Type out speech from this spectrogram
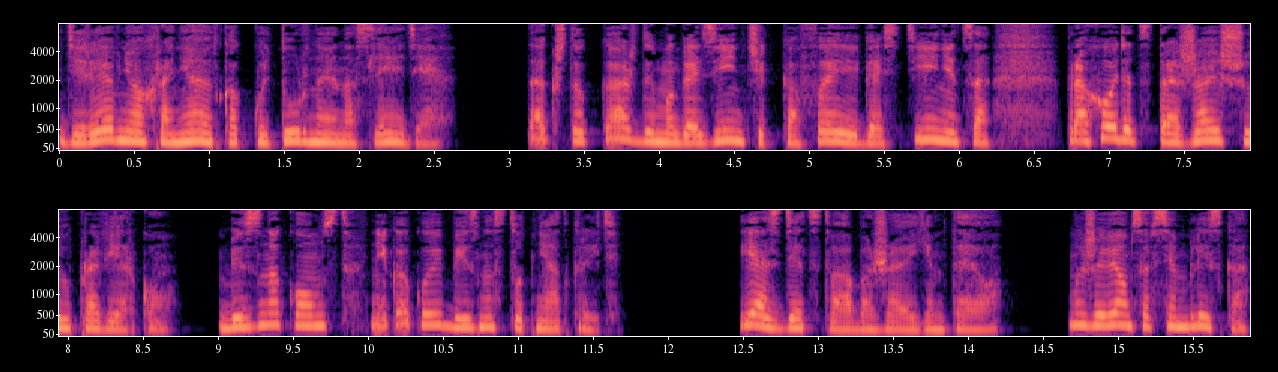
Деревню охраняют как культурное наследие. Так что каждый магазинчик, кафе и гостиница проходят строжайшую проверку. Без знакомств никакой бизнес тут не открыть. Я с детства обожаю Емтео. Мы живем совсем близко,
